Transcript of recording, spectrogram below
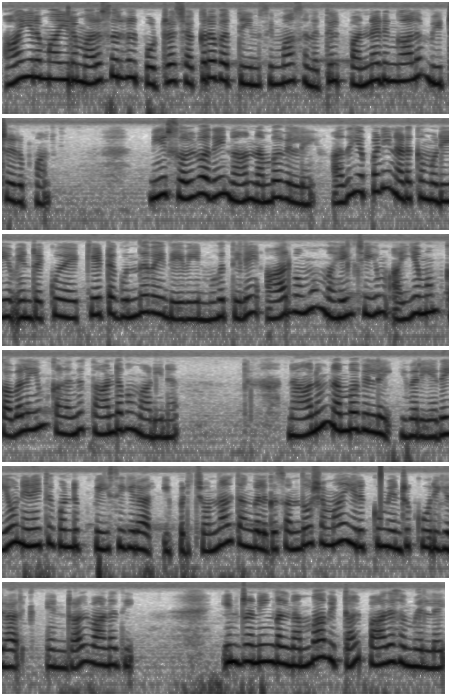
ஆயிரம் ஆயிரம் அரசர்கள் போற்ற சக்கரவர்த்தியின் சிம்மாசனத்தில் பன்னெடுங்காலம் வீற்றிருப்பான். நீர் சொல்வதை நான் நம்பவில்லை. அது எப்படி நடக்க முடியும்? என்று கேட்ட குந்தவை தேவியின் முகத்திலே ஆர்வமும் மகிழ்ச்சியும் ஐயமும் கவலையும் கலந்து தாண்டவம் ஆடின. நானும் நம்பவில்லை. இவர் எதையோ நினைத்து கொண்டு பேசுகிறார். இப்படி சொன்னால் தங்களுக்கு சந்தோஷமாய் இருக்கும் என்று கூறுகிறார் என்றாள் வானதி. இன்று நீங்கள் நம்பாவிட்டால் பாதகமில்லை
